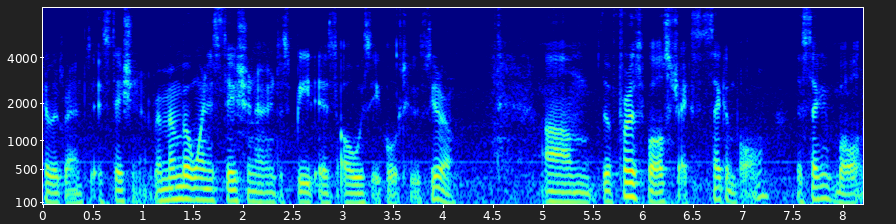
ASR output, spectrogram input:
kilograms is stationary. Remember when it's stationary, the speed is always equal to 0. Um, the first ball strikes the second ball. The second ball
